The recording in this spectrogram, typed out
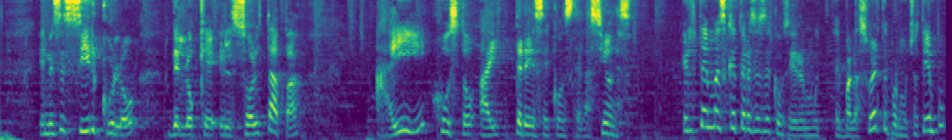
en ese círculo de lo que el Sol tapa, ahí justo hay 13 constelaciones. El tema es que 13 se consideran muy, mala suerte por mucho tiempo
